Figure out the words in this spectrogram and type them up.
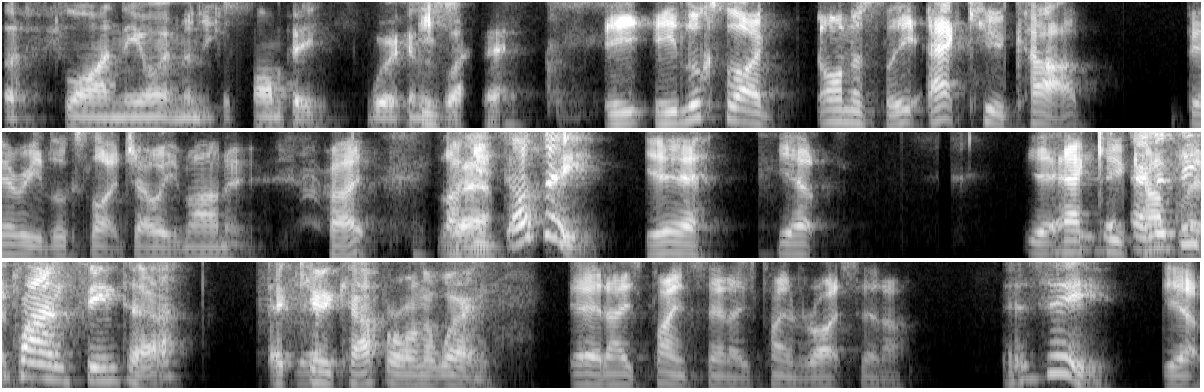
uh, flying the ointment for Pompey, working his way he's- back. He he looks like honestly at Q Cup, Berry looks like Joey Manu, right? Like Yeah. Does he? yeah, yep. Yeah, at Q and Cup. is he level. playing centre at Yeah. Q Cup or on the wing? Yeah, no, he's playing centre. He's playing right centre. Is he? Yeah,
